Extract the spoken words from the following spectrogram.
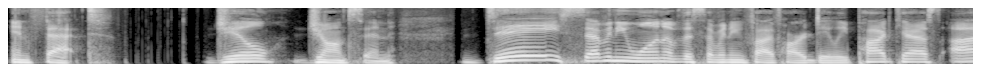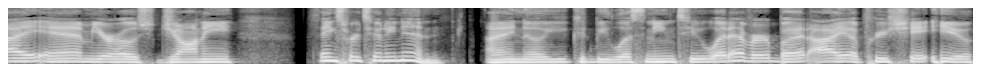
and fat. Jill Johnson. Day 71 of the 75 Hard Daily Podcast. I am your host, Johnny. Thanks for tuning in. I know you could be listening to whatever, but I appreciate you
